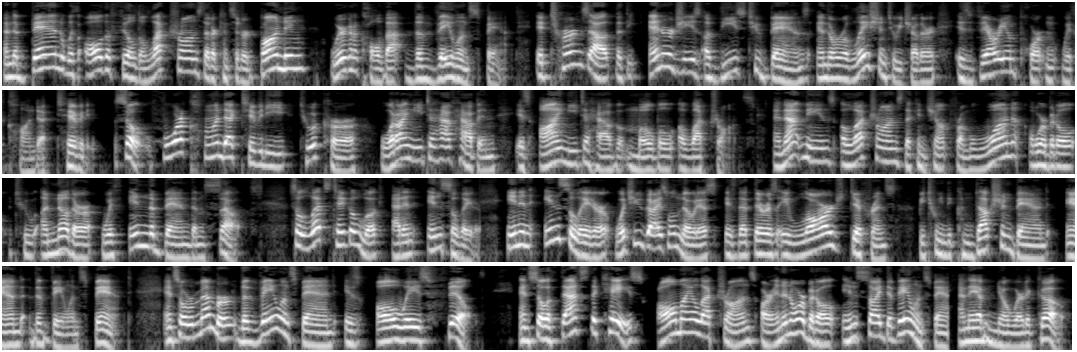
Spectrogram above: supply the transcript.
And the band with all the filled electrons that are considered bonding, we're going to call that the valence band. It turns out that the energies of these two bands and their relation to each other is very important with conductivity. So, for conductivity to occur, what I need to have happen is I need to have mobile electrons. And that means electrons that can jump from one orbital to another within the band themselves. So let's take a look at an insulator. In an insulator, what you guys will notice is that there is a large difference between the conduction band and the valence band. And so remember, the valence band is always filled. And so if that's the case, all my electrons are in an orbital inside the valence band and they have nowhere to go.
